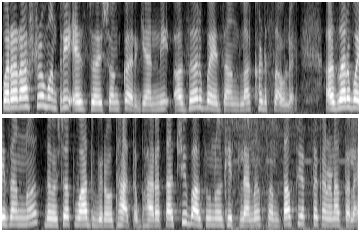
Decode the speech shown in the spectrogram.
परराष्ट्र मंत्री एस जयशंकर यांनी अझरबैजानला खडसावलंय. अझरबैजाननं दहशतवाद विरोधात भारताची बाजू न घेतल्यानं संताप व्यक्त करण्यात आलाय.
